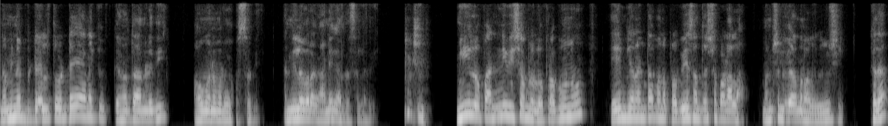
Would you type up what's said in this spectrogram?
నమ్మిన బిడ్డలతోటే ఆయనకు ఘనత అనేది అవమానం అనేది వస్తుంది. అన్ని లెవెల కానీ కాదు అసలు అది. మీలో అన్ని విషయంలో ప్రభువును ఏం చేయాలంట? మన ప్రభుయే సంతోషపడాలా? మనుషులు కాదు మన చూసి. కదా?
